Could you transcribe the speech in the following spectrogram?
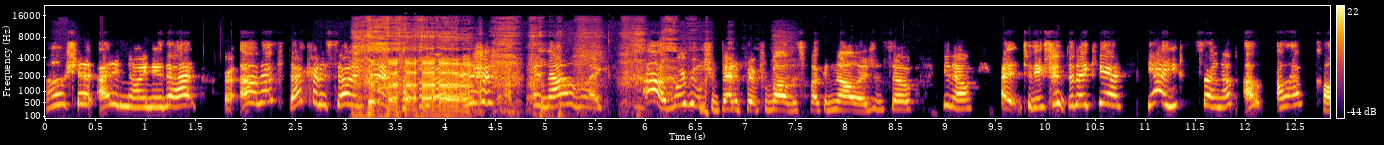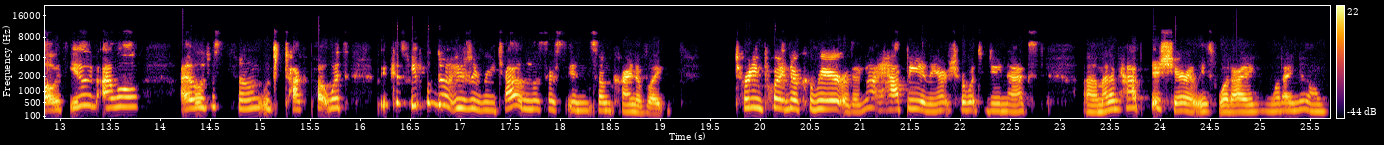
"Oh shit, I didn't know I knew that." Or, oh, that that kind of sounded good. And now I'm like, oh, more people should benefit from all this fucking knowledge. And so, you know, I, to the extent that I can, yeah, you can sign up. I'll I'll have a call with you, and I will I will just you know talk about what's because people don't usually reach out unless they're in some kind of like turning point in their career or they're not happy and they aren't sure what to do next. Um, and I'm happy to share at least what I what I know.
